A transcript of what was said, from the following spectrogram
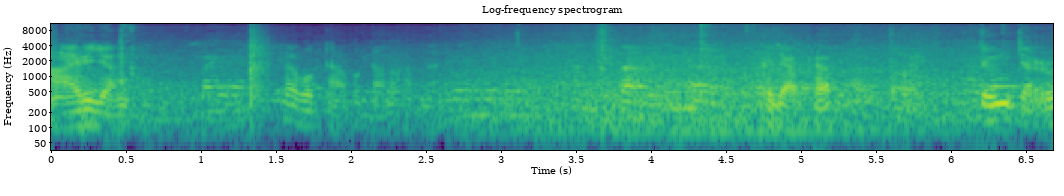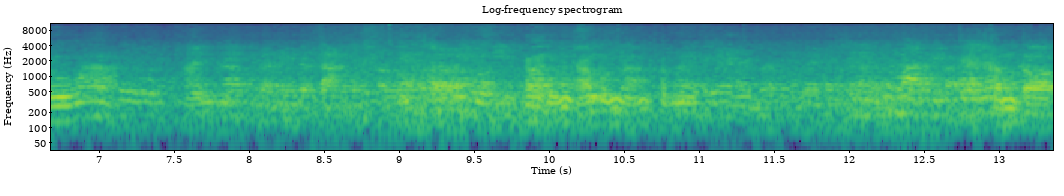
หายหรือยังถ้าผมถามผมถามครับนั้นขยับครับ จึงจะรู้ว่าหายถ้าผมถามผมถามคำนี้คำตอบ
